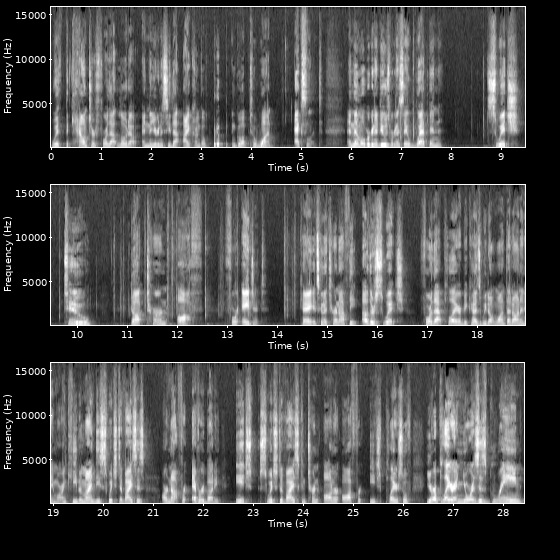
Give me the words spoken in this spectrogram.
with the counter for that loadout. And then you're going to see that icon go and go up to one. Excellent. And then what we're going to do is we're going to say weapon switch to dot turn off for agent. Okay, it's going to turn off the other switch for that player because we don't want that on anymore. And keep in mind, these switch devices are not for everybody. Each switch device can turn on or off for each player. So if you're a player and yours is green,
